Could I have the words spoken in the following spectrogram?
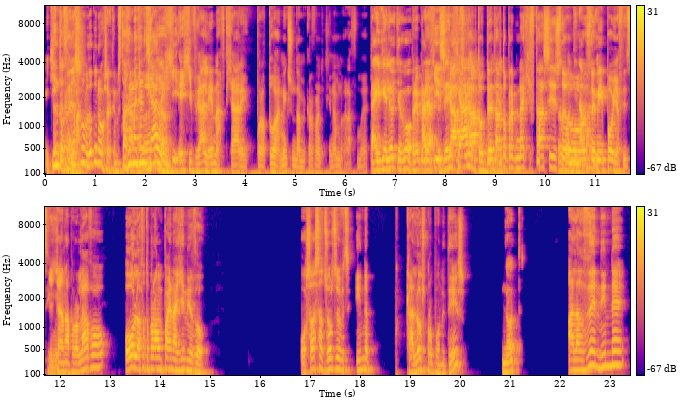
Εκεί είναι το παιδιά, θέμα. συγγνώμη, δεν τον έχω σε εκτιμήσει. Το Τα θέμα κάνω, δεν έχει δεν- άλλο. Έχει, έχει βγάλει ένα φτιάρι πρωτού ανοίξουν τα μικρόφωνα και ξεκινάμε να γράφουμε. Τα ίδια λέω κι εγώ. Πρέπει Αλλά να έχει δεν είχε σκάψει άλλο- από τον τέταρτο, πρέπει να έχει φτάσει στο, Προπονητή να στο βάλει. ημιυπόγειο αυτή τη στιγμή. Για να προλάβω όλο αυτό το πράγμα που πάει να γίνει εδώ. Ο Σάσα Τζόρτζεβιτς είναι καλός προπονητής, Not. αλλά δεν είναι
